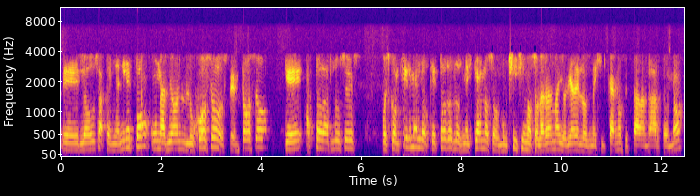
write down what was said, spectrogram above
eh, lo usa Peña Nieto, un avión lujoso, ostentoso, que a todas luces, pues confirma lo que todos los mexicanos, o muchísimos, o la gran mayoría de los mexicanos estaban hartos, ¿no?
